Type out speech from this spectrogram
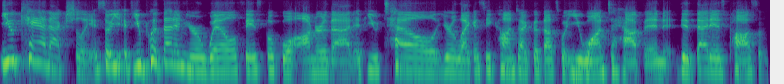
You can actually. So if you put that in your will, Facebook will honor that. If you tell your legacy contact that that's what you want to happen, that, that is possible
